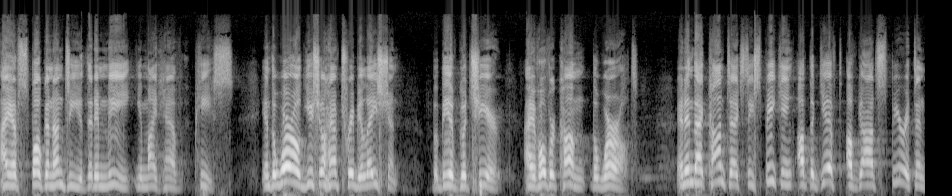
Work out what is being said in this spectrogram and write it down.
I have spoken unto you, that in me you might have peace. In the world you shall have tribulation, but be of good cheer. I have overcome the world. And in that context, he's speaking of the gift of God's Spirit. And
